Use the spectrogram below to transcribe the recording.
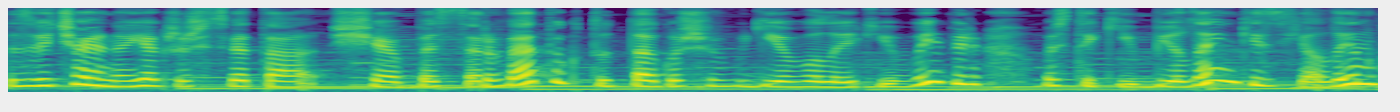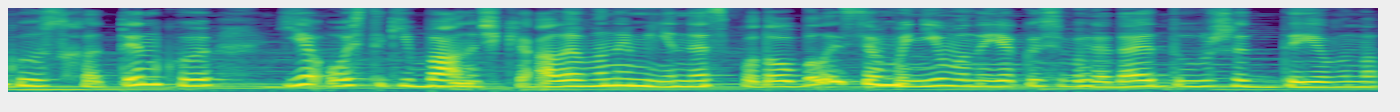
Звичайно, як же ж свята ще без серветок, тут також є великий вибір. Ось такі біленькі з ялинкою, з хатинкою. Є ось такі баночки, але вони мені не сподобалися. Мені вони якось виглядають дуже дивно.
